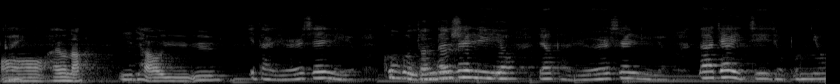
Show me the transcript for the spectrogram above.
哦，还有呢，一条鱼，一条鱼儿水里游，裤裤短短水里游，两条鱼儿水里游，大家一起交朋友。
